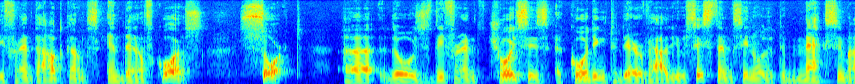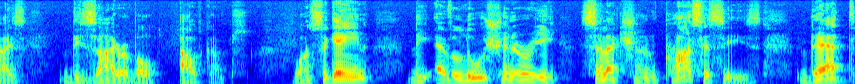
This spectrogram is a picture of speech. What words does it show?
different outcomes. And then, of course, sort uh, those different choices according to their value systems in order to maximize desirable outcomes. Once again, the evolutionary selection processes that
